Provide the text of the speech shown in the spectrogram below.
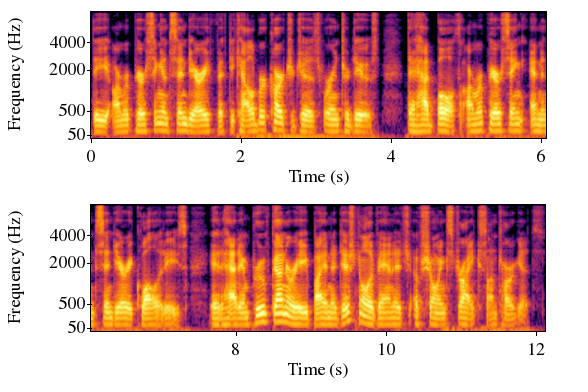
the armor-piercing incendiary 50 caliber cartridges were introduced. They had both armor-piercing and incendiary qualities. It had improved gunnery by an additional advantage of showing strikes on targets.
